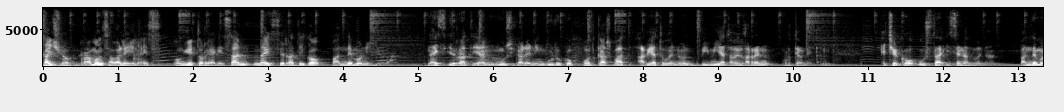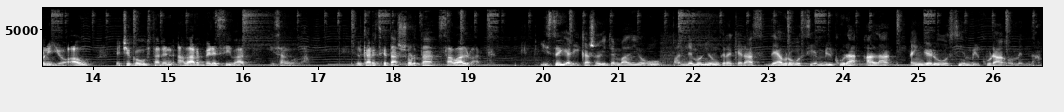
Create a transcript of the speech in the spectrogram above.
Kaixo, Ramon Zabalegi naiz. Ongi etorriak izan, naiz irratiko pandemonioa. Naiz irratian musikaren inguruko podcast bat abiatu genuen 2008 garren urte honetan. Etxeko usta izena duena. Pandemonio hau, etxeko ustaren adar berezi bat izango da. Elkarrizketa sorta zabal bat. Izeiari kaso egiten badiogu, pandemonion grekeraz deabro guztien bilkura ala aingeru guztien bilkura omen da.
